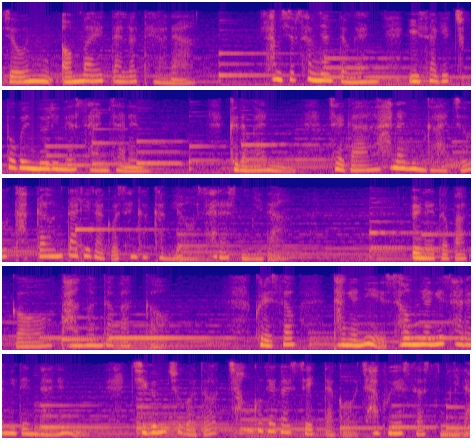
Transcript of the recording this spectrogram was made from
좋은 엄마의 딸로 태어나 33년 동안 이삭의 축복을 누리며 산 저는 그동안 제가 하나님과 아주 가까운 딸이라고 생각하며 살았습니다. 은혜도 받고 방언도 받고 그래서 당연히 성령의 사람이 된 나는 지금 죽어도 천국에 갈 수 있다고 자부했었습니다.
